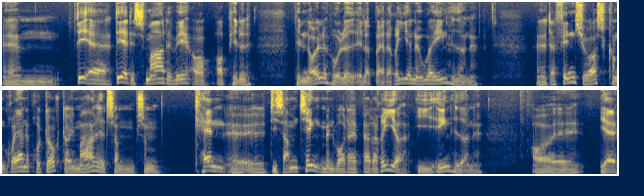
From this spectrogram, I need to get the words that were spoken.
Øhm, det, er, det er det smarte ved at, at pille pille nøglehullet eller batterierne ud af enhederne. Øh, der findes jo også konkurrerende produkter i markedet, som, som kan øh, de samme ting, men hvor der er batterier i enhederne. Og øh, ja,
